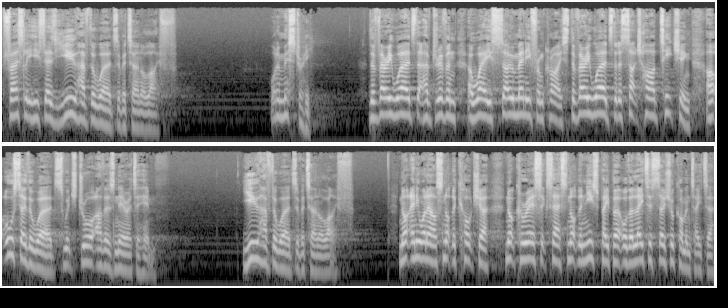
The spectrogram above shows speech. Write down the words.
Firstly, he says, You have the words of eternal life. What a mystery. The very words that have driven away so many from Christ, the very words that are such hard teaching, are also the words which draw others nearer to Him. You have the words of eternal life. Not anyone else, not the culture, not career success, not the newspaper or the latest social commentator.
